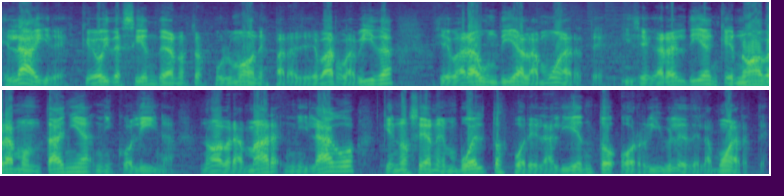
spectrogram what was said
el aire que hoy desciende a nuestros pulmones para llevar la vida, llevará un día la muerte, y llegará el día en que no habrá montaña ni colina, no habrá mar ni lago que no sean envueltos por el aliento horrible de la muerte.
